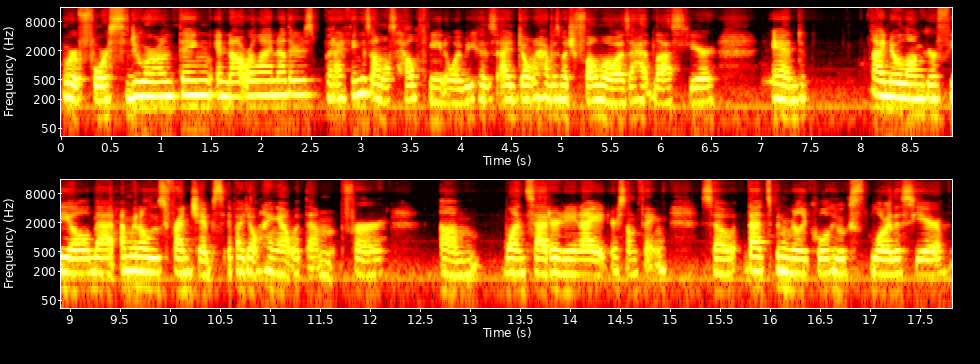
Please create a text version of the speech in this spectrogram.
we're forced to do our own thing and not rely on others. But I think it's almost helped me in a way because I don't have as much FOMO as I had last year. And I no longer feel that I'm going to lose friendships if I don't hang out with them for um, one Saturday night or something. So that's been really cool to explore this year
